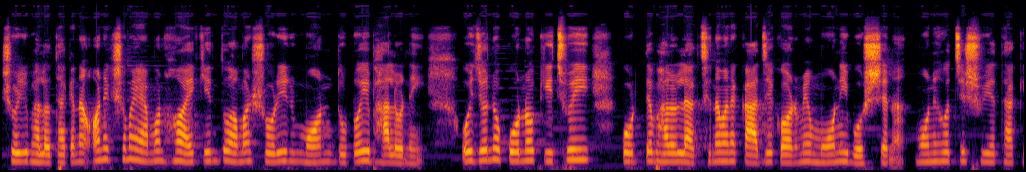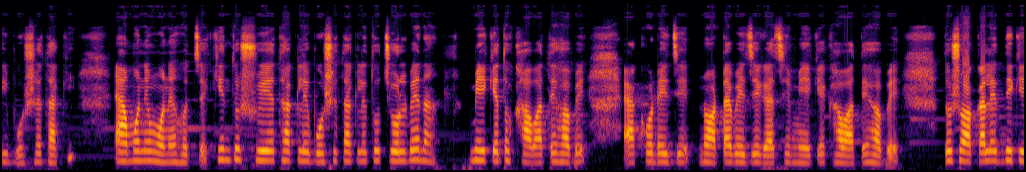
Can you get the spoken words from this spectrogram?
শরীর ভালো থাকে না। অনেক সময় এমন হয়, কিন্তু আমার শরীর, মন দুটোই ভালো নেই। ওই জন্য কোনো কিছুই করতে ভালো লাগছে না। মানে কাজে, কর্মে মনই বসছে না। মনে হচ্ছে শুয়ে থাকি, বসে থাকি, এমনই মনে হচ্ছে। কিন্তু শুয়ে থাকলে, বসে থাকলে তো চলবে না। মেয়েকে তো খাওয়াতে হবে। এখন এই যে নটা বেজে গেছে মেয়েকে খাওয়াতে হবে। তো সকালের দিকে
